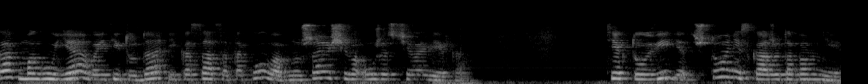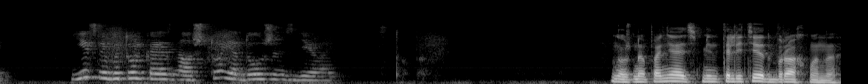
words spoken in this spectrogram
Как могу я войти туда и касаться такого внушающего ужас человека? Те, кто увидят, что они скажут обо мне? Если бы только я знал, что я должен сделать. Нужно понять менталитет Брахмана.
